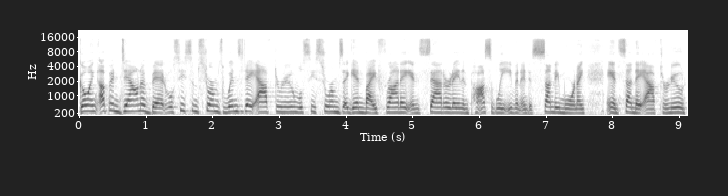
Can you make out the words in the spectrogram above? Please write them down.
going up and down a bit. We'll see some storms Wednesday afternoon. We'll see storms again by Friday and Saturday, and then possibly even into Sunday morning and Sunday afternoon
